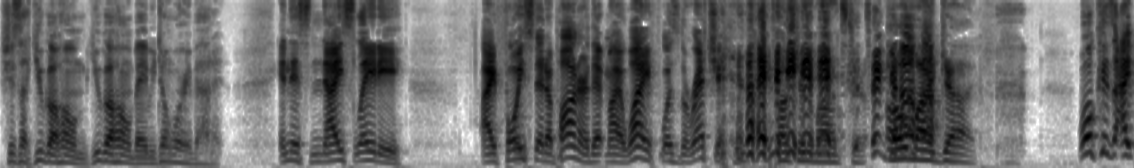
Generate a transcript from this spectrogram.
she's like, "You go home, you go home, baby. Don't worry about it." And this nice lady. I foisted upon her that my wife was the wretched. Fucking monster. Oh my god. Well, because I,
